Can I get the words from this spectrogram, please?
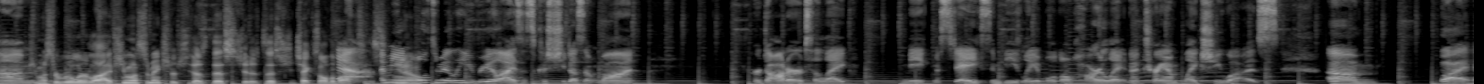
um, she wants to rule her life. She wants to make sure she does this, she does this, she checks all the yeah, boxes. I mean, you know? ultimately, you realize it's because she doesn't want her daughter to like make mistakes and be labeled a harlot and a tramp like she was. Um, but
